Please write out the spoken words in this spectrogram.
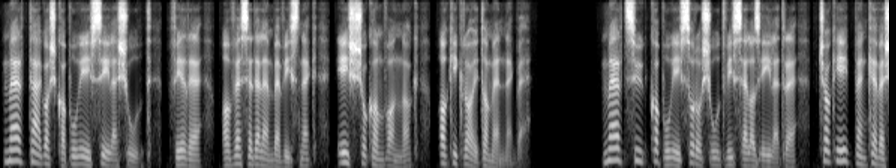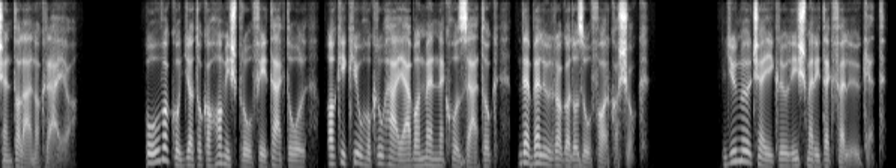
Mert tágas kapu és széles út, félre, a veszedelembe visznek, és sokan vannak, akik rajta mennek be. Mert szűk kapu és szoros út visz el az életre, csak éppen kevesen találnak rája. Óvakodjatok a hamis profétáktól, akik juhok ruhájában mennek hozzátok, de belül ragadozó farkasok. Gyümölcseikről ismeritek fel őket.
